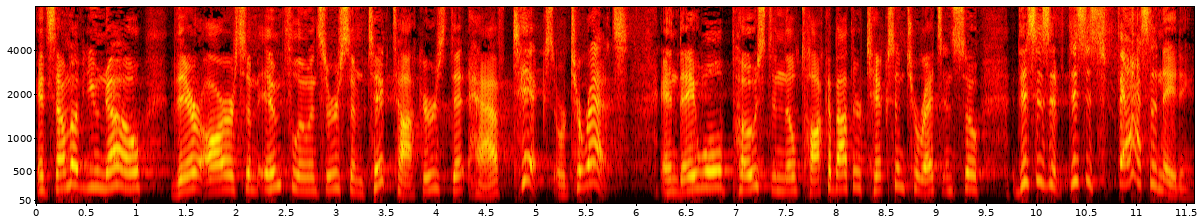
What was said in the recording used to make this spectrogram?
and some of you know there are some influencers, some TikTokers that have tics or Tourette's. And they will post and they'll talk about their tics and Tourette's. And so this is, this is fascinating.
